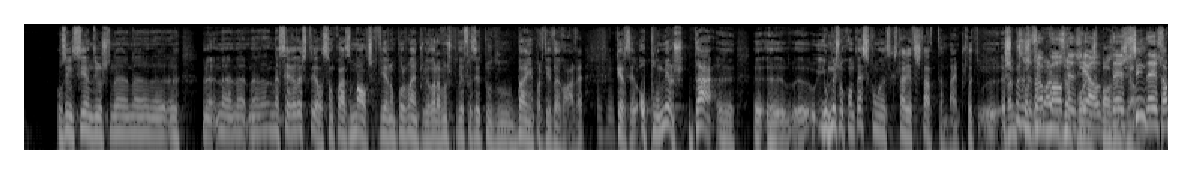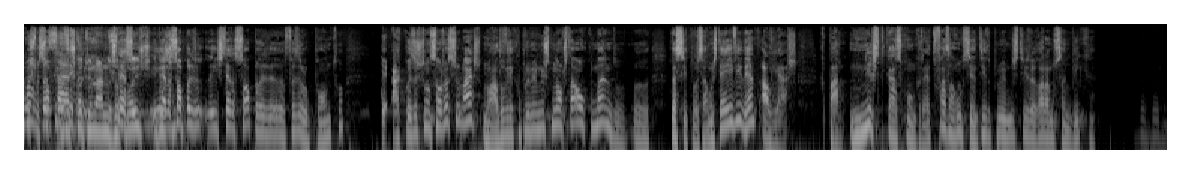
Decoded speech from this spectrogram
os incêndios na, na, na, na- na- na- na Serra da Estrela são quase males que vieram por bem, porque agora vamos poder fazer tudo bem a partir de agora. Quer dizer, ou pelo menos dá. eh, eh, eh, e o mesmo acontece com a Secretária de Estado também. Portanto, as Vamos coisas. continuar nos apoios, Rangel, Paulo Rangel. Sim, está bem, só queria Vamos continuar nos isto é- apoios e era só para, isto era só para fazer o ponto. Eh, Há coisas que não são racionais. Não há dúvida que o Primeiro-Ministro não está ao comando eh, da situação. Isto é evidente. Aliás, repare, neste caso concreto, faz algum sentido o Primeiro-Ministro ir agora a Moçambique?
